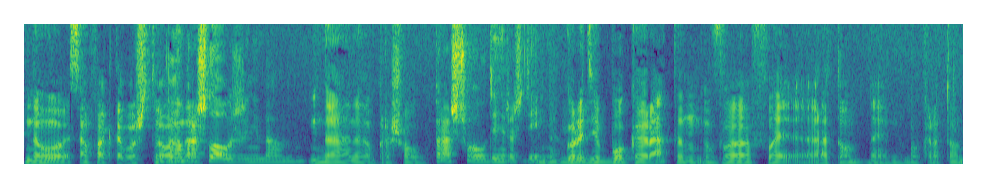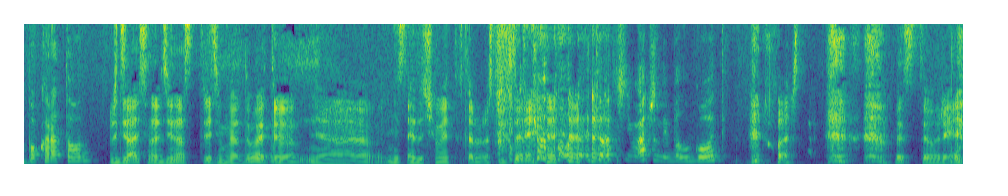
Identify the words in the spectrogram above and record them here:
но сам факт того, что... Оно прошло уже недавно. Да, да, прошел. Прошел день рождения. В городе Бока-Ратон в Ратон, наверное, Бока-Ратон. Бока-Ратон. Родилась она в 93 году, это... Э, не знаю, зачем я это второй раз повторяю. Это очень важный был год. Важно. В истории.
